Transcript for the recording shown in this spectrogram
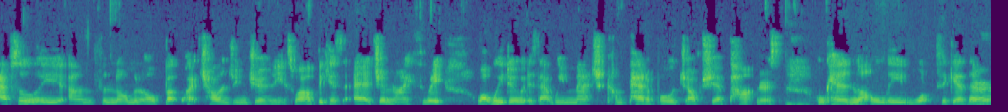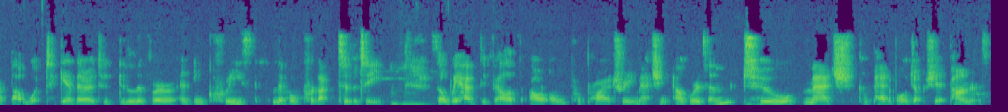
absolutely um, phenomenal, but quite challenging journey as well. Because at Gemini three, what we do is that we match compatible job share partners mm-hmm. who can not only work together but work together to deliver an increased level of productivity. Mm-hmm. So we have developed our own proprietary matching algorithm mm-hmm. to match compatible job share partners.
